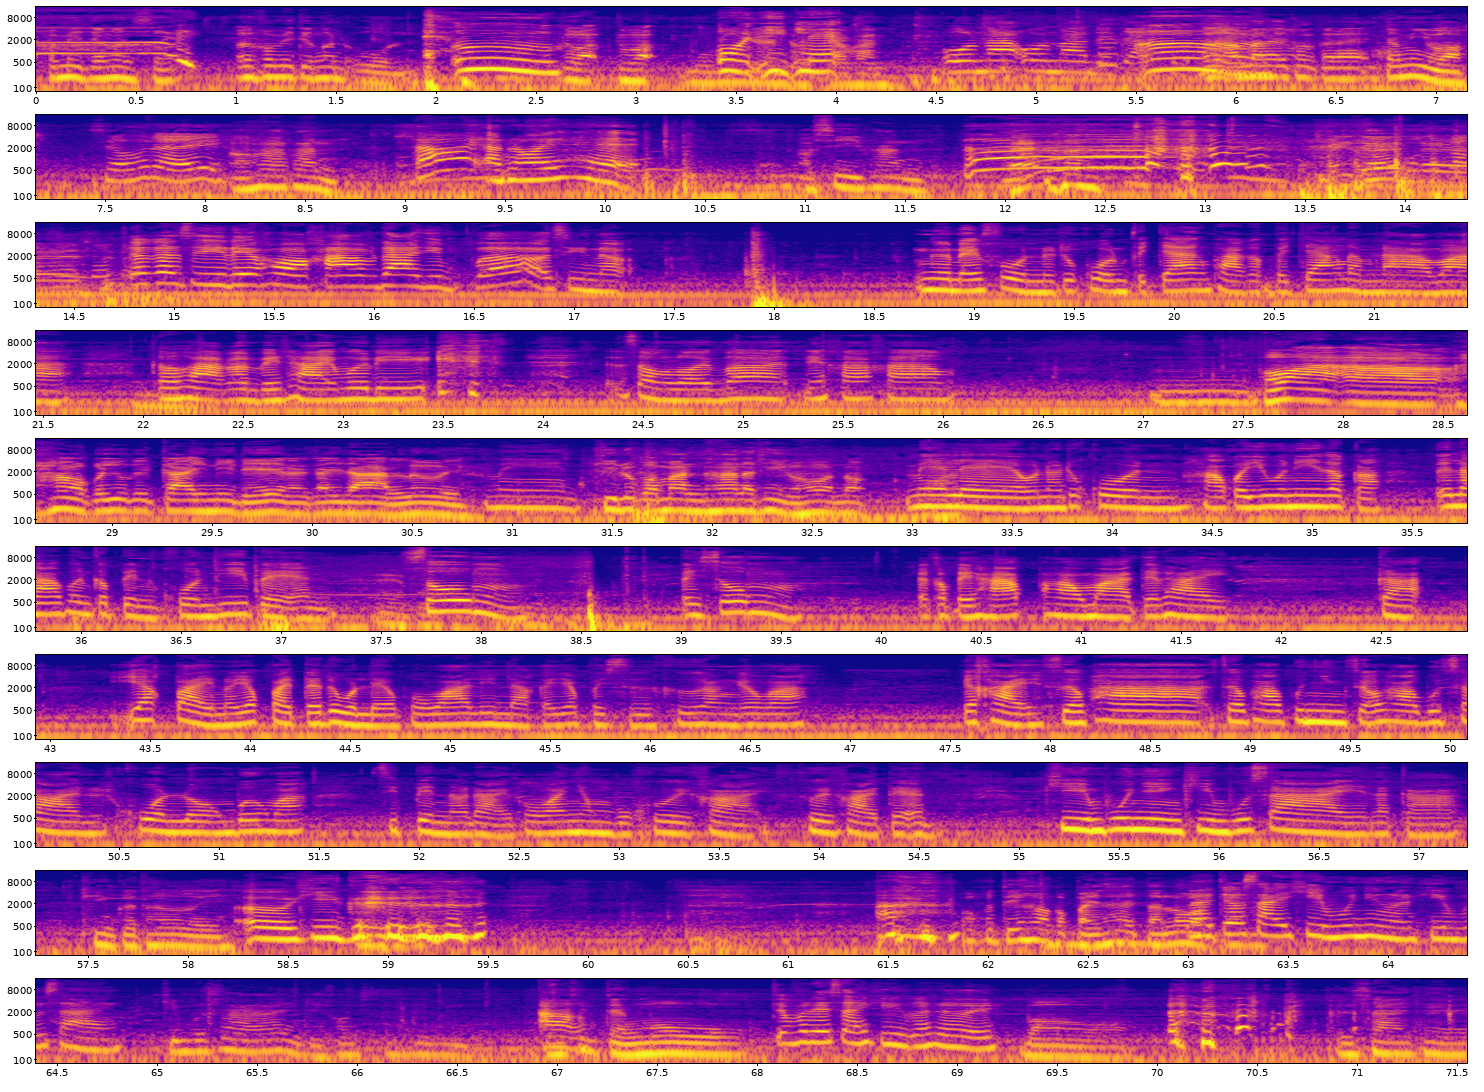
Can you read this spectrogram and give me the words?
เขามีแต่เงินสดเออเขามีแต่เงินโอนอือตัวตัวหมูโอนอีกแล้วเก้าพันโอนมาโอนมาเดี๋ยวจะเออเออเอามาให้คนก็ได้จะมีบ่เสียวเท่าไหร่เอาห้าพันได้อะน้อยแท้เอาสี่พันไม่ได้เลยเจ้าก็สีได้ขอข้ามได้ยิบเปอร์สิเนาะเงินในฝนนะทุกคนไปจ้างพากันไปจ้างนำนามา ก็พากันไปไทยมือนี้สองร้อยบาทได้ค่าข้ามอืมเพราะว่าอ่าเฮาก็อยู่ใกล้ๆนี่เด้ใกล้ด่านเลยแม่นขี่รถประมาณ5นาทีก็ฮอดเนาะแม่แล้วนะทุกคนเฮาก็อยู่นี่แล้วก็เวลาเพิ่นก็เป็นคนที่ไปอันส่งไปส่งแล้วก็ไปฮับเฮามาแต่ไทยกะอยากไปเนาะอยากไปแต่โดนแล้วเพราะว่าลินดาก็อยากไปซื้อเครื่องอยากว่าอยากขายเสื้อผ้าเสื้อผ้าผู้หญิงเสื้อผ้าผู้ชายนะทุกคนลองเบิ่งว่า สิเป็นแนวใดเพราะว่ายังบ่เคยขาย เคยขายแต่อันครีมผู้หญิงครีมผู้ชายแล้วก็คิมกระเทย เออครีมก็ปกติเฮาก็ไปไทยตลอดแล้วเจ้าใส่ครีมผู้หญิงหรือครีมผู้ชายคิมผู้ชายเดี๋ยวเขาคิมอ้าวคิมแตงโมเจะไม่ได้ใส่ครีมกระเทยบอเป็นชายแท้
